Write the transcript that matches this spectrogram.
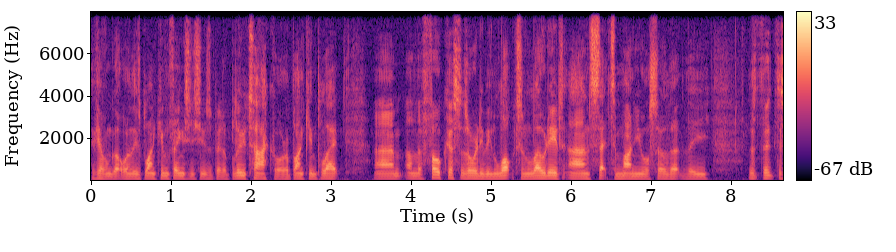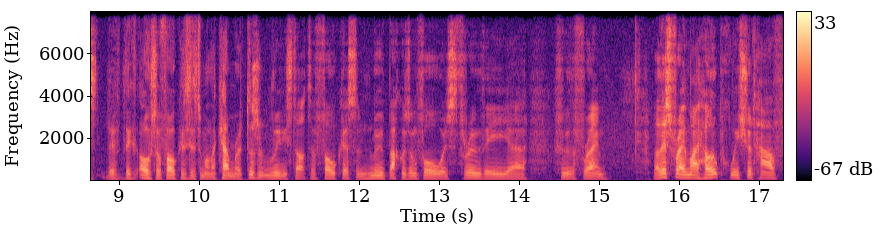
if you haven't got one of these blanking things, just use a bit of Blu Tack or a blanking plate. Um, and the focus has already been locked and loaded and set to manual so that the the, the, the, the system on the camera doesn't really start to focus and move backwards and forwards through the uh, through the frame. Now this frame I hope we should have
